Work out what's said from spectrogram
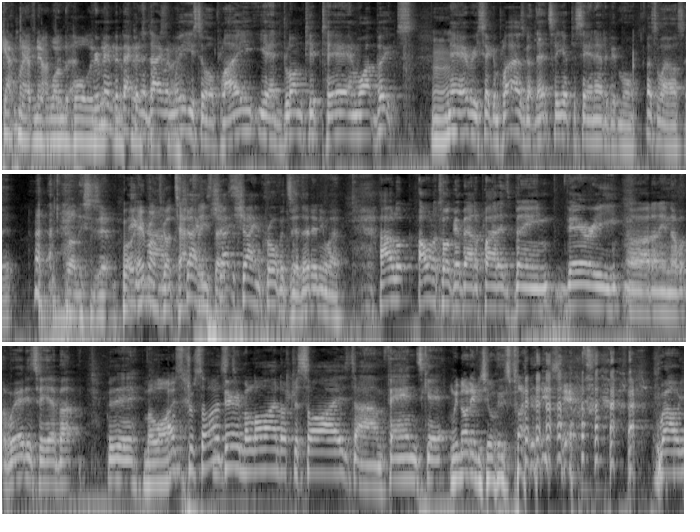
Gaff may have never won the that. ball. In Remember the, in back in the day place, when though. we used to all play, you had blonde tipped hair and white boots. Mm-hmm. Now every second player's got that, so you have to stand out a bit more. That's the way I see it. Well, this is it. well, Even, everyone's um, got tats Shane, these days. Shane Crawford said that anyway. Uh, look, I want to talk about a player that's been very, oh, I don't even know what the word is here, but Maligned. Ostracised? very maligned, ostracised. Um, fans get, We're not even sure who this player is yet. well,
